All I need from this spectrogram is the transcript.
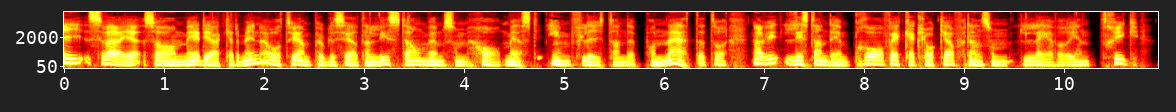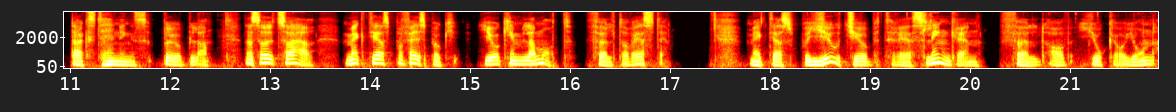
I Sverige så har Mediaakademin återigen publicerat en lista om vem som har mest inflytande på nätet. Och den här listan är en bra väckarklocka för den som lever i en trygg dagstidningsbubbla. Den ser ut så här. Mäktigast på Facebook, Joakim Lamotte, följt av SD. Mäktigast på Youtube, Therese Lindgren, följd av Jocke och Jonna.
